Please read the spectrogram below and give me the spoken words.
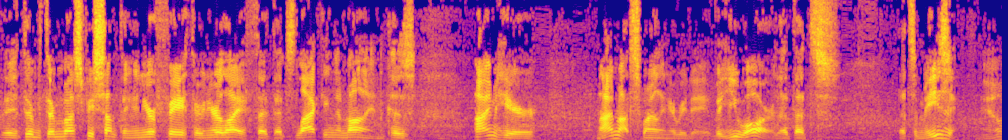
There, there must be something in your faith or in your life that, that's lacking in mine because I'm here and I'm not smiling every day, but you are. That, that's, that's amazing. You know,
